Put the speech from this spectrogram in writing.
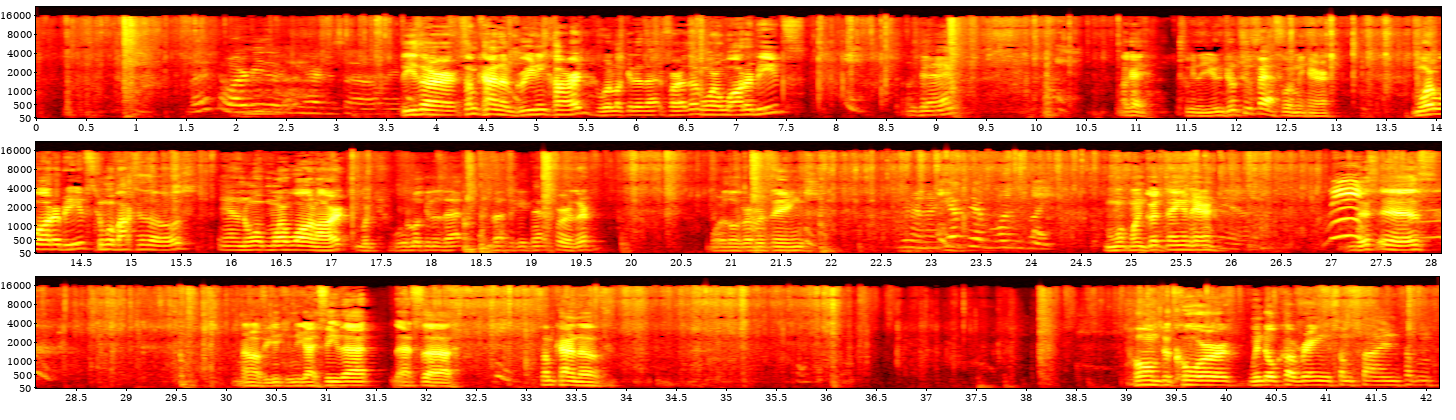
I think the water beads are really hard to sell. These are some kind of greeting card. We'll look into that further. More water beads. Okay. Okay, sweetie, you do too fast for me here. More water beads, two more boxes of those, and more, more wall art, which we're looking at that, investigate that further. More of those rubber things. You have to have one, like, One, one good thing in here. yeah. This is. I don't know if you can you guys see that. That's uh some kind of home decor, window covering, some sign, something.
